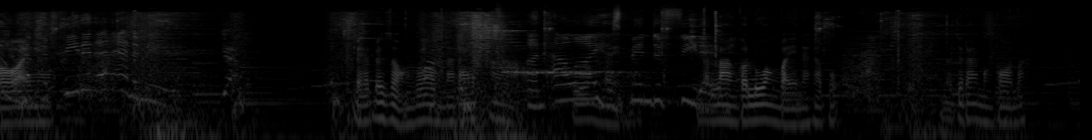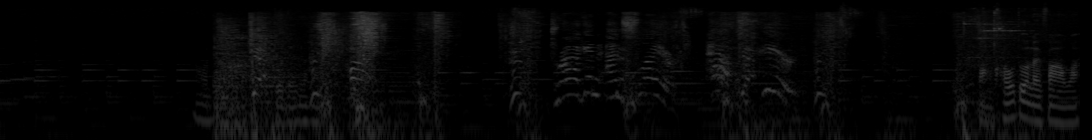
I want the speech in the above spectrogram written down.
ร้อยนะ Defeated an enemy. แดดไปสองรอบนะได้ข่าว An ally has been ด้าน defeated. ล่างก็ล่วงไปนะครับผมน่าจะได้มังกรปะเอาแดดตัวแดดด้วยนะ Dragon and Slayer have appeared. เขาตัวอะไรฟาร์มวะ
